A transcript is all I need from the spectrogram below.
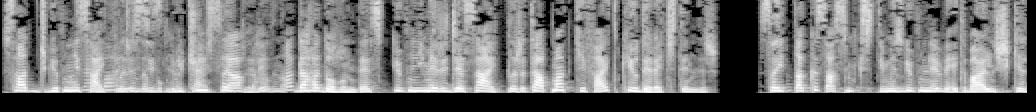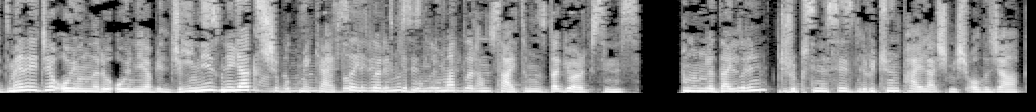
Sadece güvenli saytları sizler için saytları, daha dolun desk güvenli merice saytları tapmak kifayet QDR'çtindir. Sayıtta kısasmak istediğimiz güvenli ve itibarlı şekilde merece oyunları oynayabileceğiniz ne yakışı bu mekel sayılarını ki bulunmaklarını saytımızda görürsünüz. Bununla dayıların cüpsini sizler için paylaşmış olacak.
